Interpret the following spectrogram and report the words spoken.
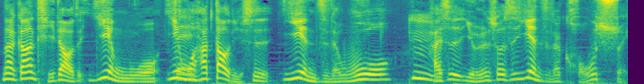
那刚刚提到的燕窝，燕窝它到底是燕子的窝，嗯，还是有人说是燕子的口水，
